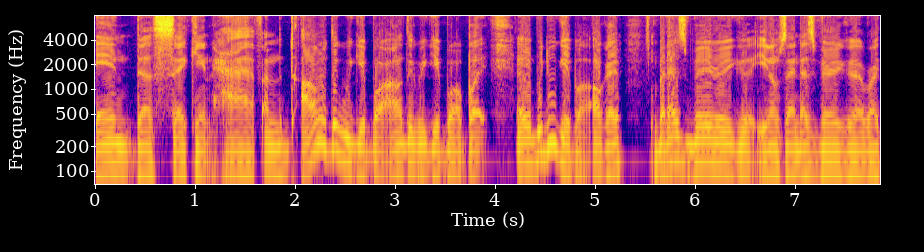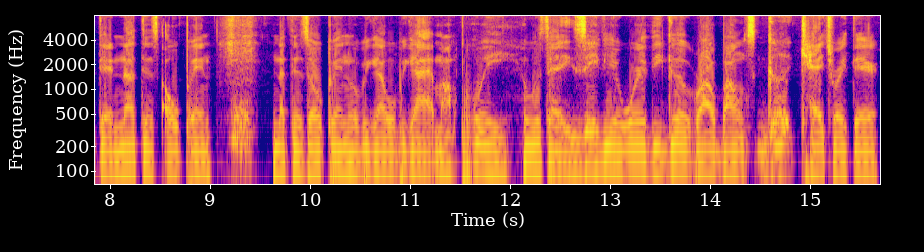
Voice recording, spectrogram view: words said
in the second half. And I don't think we get ball. I don't think we get ball, but hey, we do get ball. Okay. But that's very, very good. You know what I'm saying? That's very good right there. Nothing's open. Nothing's open. What we got? What we got? My boy, who was that? Xavier Worthy. Good route bounce. Good catch right there.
